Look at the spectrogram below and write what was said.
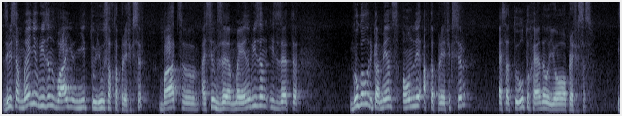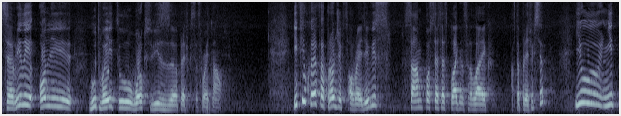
There is a many reasons why you need to use Autoprefixer, but uh, I think the main reason is that uh, Google recommends only Autoprefixer as a tool to handle your prefixes. It's a really only good way to work with uh, prefixes right now. If you have a project already with some PostCSS plugins like Autoprefixer, you need,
